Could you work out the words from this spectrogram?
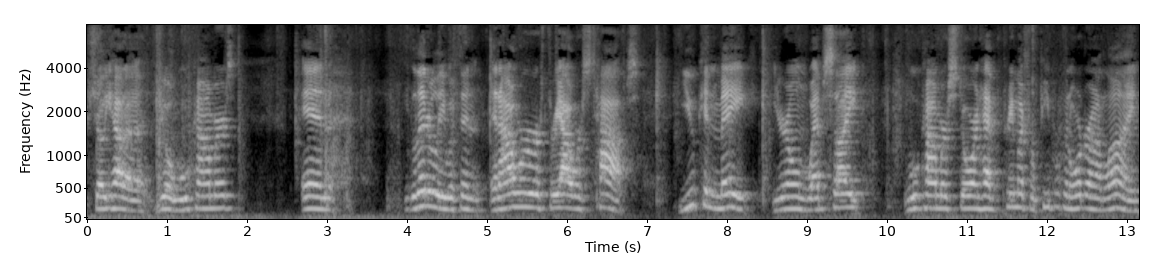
show you how to do a WooCommerce, and literally within an hour, three hours tops, you can make your own website, WooCommerce store, and have pretty much where people can order online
